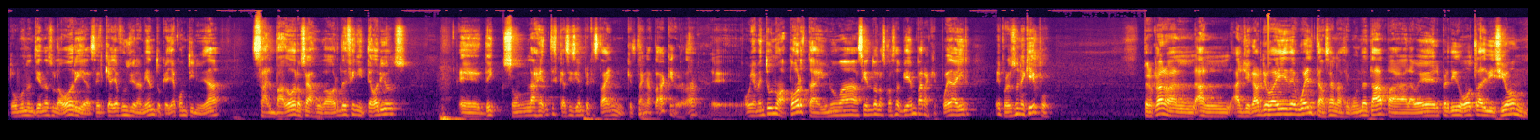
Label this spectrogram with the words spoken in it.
todo el mundo entienda su labor y hacer que haya funcionamiento, que haya continuidad. Salvador, o sea, jugador definitorios eh, son la gente casi siempre que está en, que está en ataque, ¿verdad? Eh, obviamente uno aporta y uno va haciendo las cosas bien para que pueda ir, eh, por eso es un equipo. Pero claro, al, al, llegar yo ahí de vuelta, o sea, en la segunda etapa, al haber perdido otra división,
